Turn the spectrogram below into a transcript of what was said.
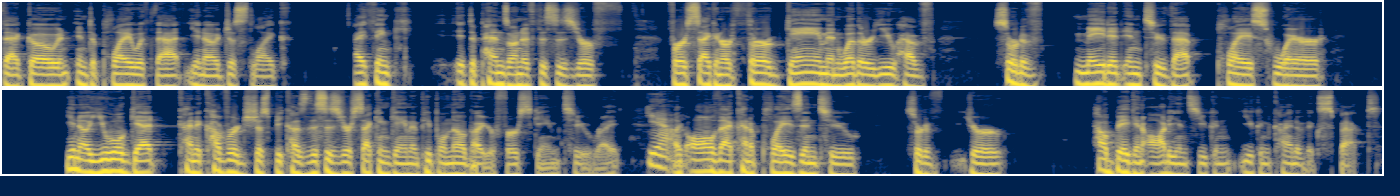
that go in, into play with that. You know, just like I think it depends on if this is your first, second, or third game, and whether you have sort of made it into that place where you know you will get kind of coverage just because this is your second game and people know about your first game too, right? Yeah. Like all that kind of plays into sort of your how big an audience you can you can kind of expect.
